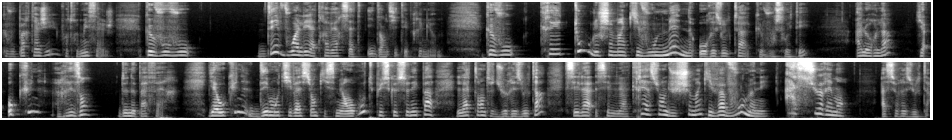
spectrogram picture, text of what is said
que vous partagez votre message, que vous vous dévoilez à travers cette identité premium, que vous créez tout le chemin qui vous mène au résultat que vous souhaitez, alors là, il n'y a aucune raison de ne pas faire. Il n'y a aucune démotivation qui se met en route puisque ce n'est pas l'attente du résultat, c'est la, création du chemin qui va vous mener assurément à ce résultat.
